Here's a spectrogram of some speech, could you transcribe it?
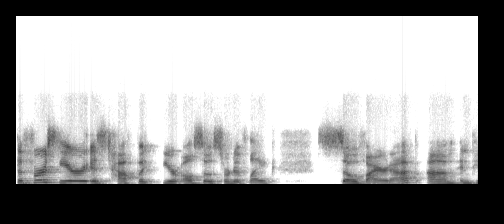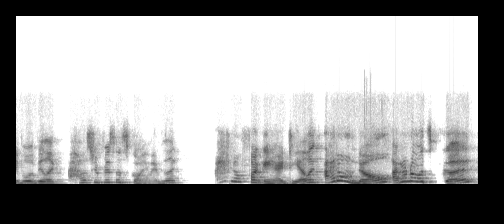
the first year is tough, but you're also sort of like so fired up. Um, and people would be like, How's your business going? And I'd be like, I have no fucking idea. Like, I don't know. I don't know what's good.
